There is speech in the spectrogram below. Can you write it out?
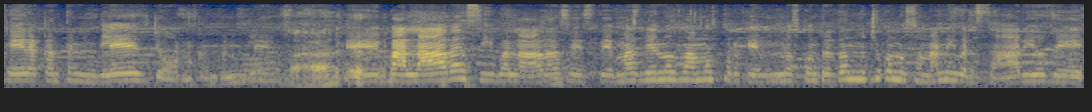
jera canta en inglés, yo no canto en inglés. Ajá. Eh, baladas, sí, baladas. Este, más bien nos vamos porque nos contratan mucho cuando son aniversarios de,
